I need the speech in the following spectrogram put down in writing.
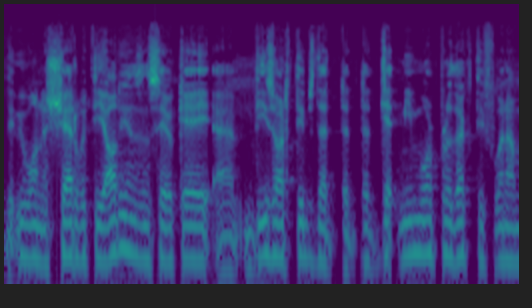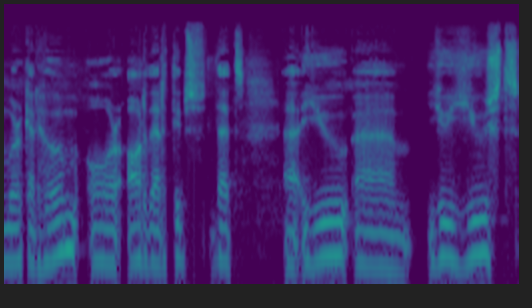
that we want to share with the audience and say, okay, um, these are tips that, that, that get me more productive when I'm work at home, or are there tips that uh, you um, you used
